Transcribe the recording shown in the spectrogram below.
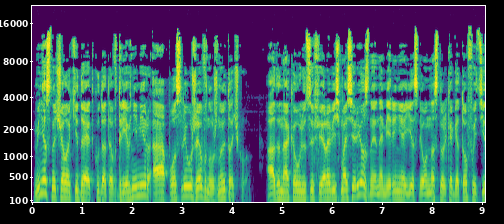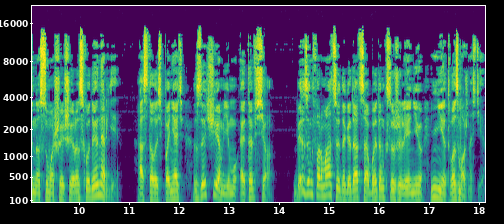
Меня сначала кидает куда-то в древний мир, а после уже в нужную точку. Однако у Люцифера весьма серьезные намерения, если он настолько готов идти на сумасшедшие расходы энергии. Осталось понять, зачем ему это все. Без информации догадаться об этом, к сожалению, нет возможности.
